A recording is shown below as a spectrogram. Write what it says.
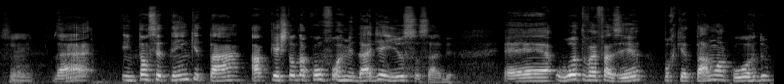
Sim. Né? Então você tem que estar. a questão da conformidade é isso, sabe? É, o outro vai fazer porque tá num acordo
